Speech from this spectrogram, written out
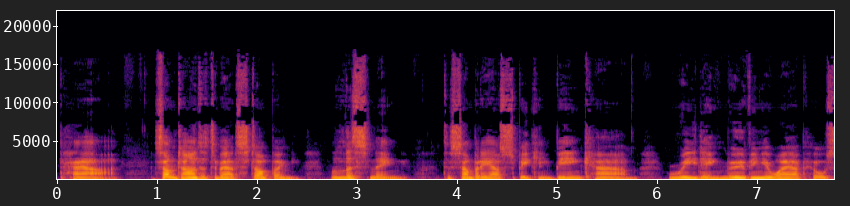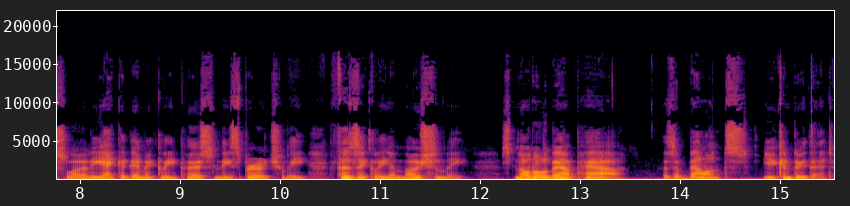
power. Sometimes it's about stopping, listening to somebody else speaking, being calm, reading, moving your way uphill slowly, academically, personally, spiritually, physically, emotionally. It's not all about power. There's a balance. You can do that.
